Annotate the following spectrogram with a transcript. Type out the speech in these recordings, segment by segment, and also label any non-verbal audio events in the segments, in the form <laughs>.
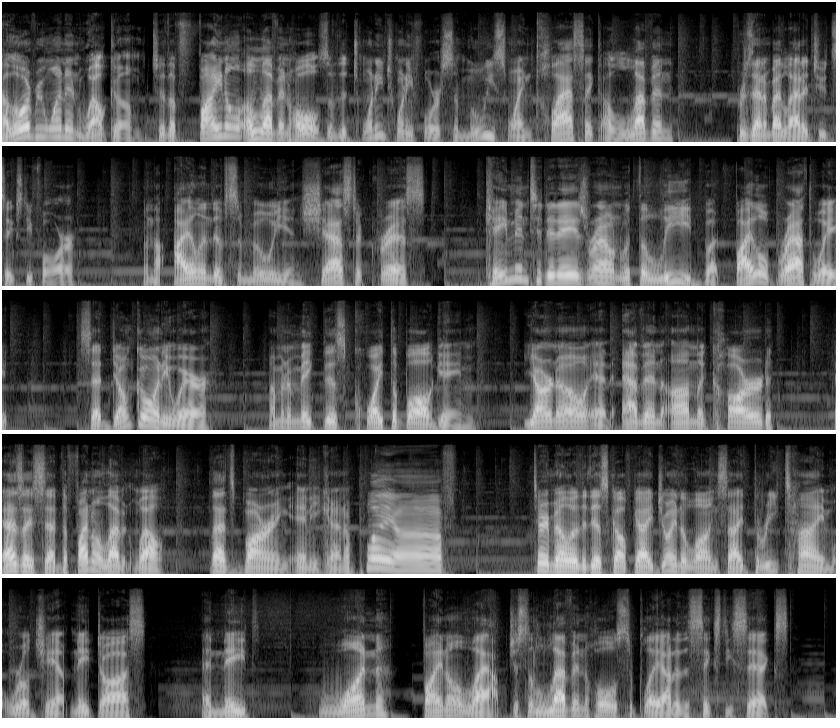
Hello, everyone, and welcome to the final 11 holes of the 2024 Samui Swine Classic 11 presented by Latitude 64 on the island of Samui in Shasta. Criss came into today's round with the lead, but Philo Brathwaite said, Don't go anywhere. I'm going to make this quite the ball game. Jarno and Evan on the card. As I said, the final 11, well, that's barring any kind of playoff Terry Miller, the disc golf guy, joined alongside three time world champ Nate Doss. And Nate, one final lap, just 11 holes to play out of the 66.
